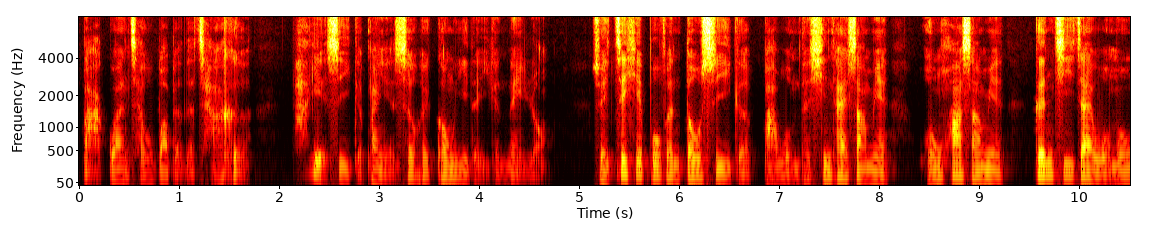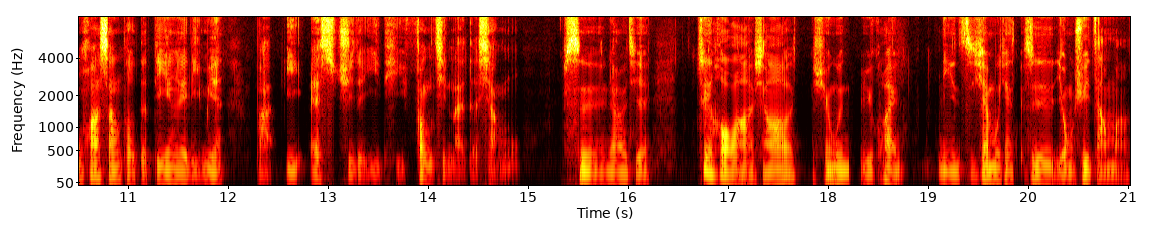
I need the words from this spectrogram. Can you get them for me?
把关财务报表的查核，它也是一个扮演社会公益的一个内容。所以这些部分都是一个把我们的心态上面、文化上面根基在我们文化上头的 DNA 里面，把 ESG 的议题放进来的项目。是了解。最后啊，想要询问愉快，你现在目前是永续长吗？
